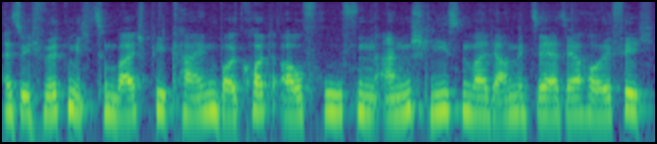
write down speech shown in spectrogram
Also ich würde mich zum Beispiel keinen Boykottaufrufen anschließen, weil damit sehr, sehr häufig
